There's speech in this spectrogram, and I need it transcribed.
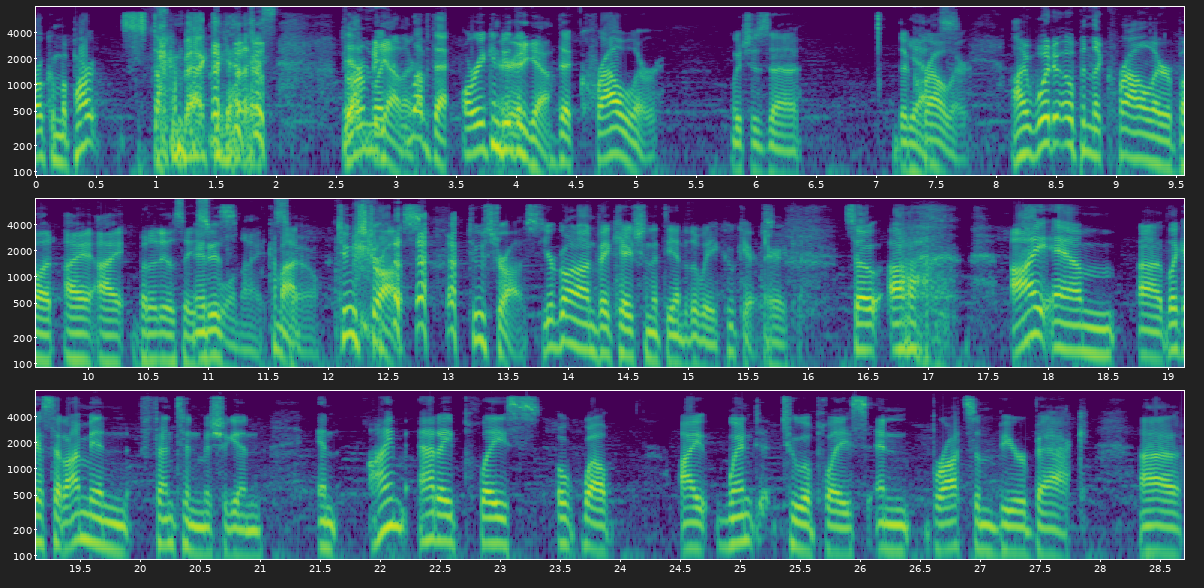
broke them apart, stuck them back together. Just throw 'em like, together. Love that. Or you can do the, the crowler, which is a the Yes. crowler. I would open the crowler, but I, I but it is a It school is. night. Come on, two straws, two straws. You're going on vacation at the end of the week. Who cares? There you go. So uh, I am, uh, like I said, I'm in Fenton, Michigan, and I'm at a place. Oh, well, I went to a place and brought some beer back. Uh,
